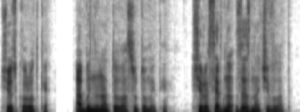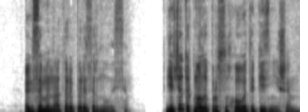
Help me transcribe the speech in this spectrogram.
Щось коротке, аби не надто вас утомити. Щиросердно зазначив Влад. Екзаменатори перезирнулися. Дівчаток мали прослуховувати пізніше.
